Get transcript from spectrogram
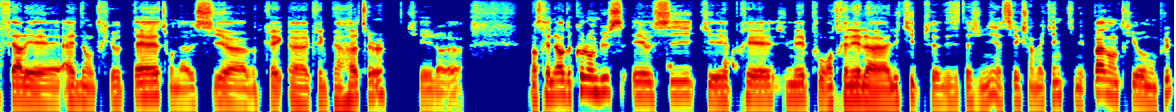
faire les, être dans le trio de tête. On a aussi euh, Greg, euh, Berhalter, qui est l'entraîneur de Columbus et aussi qui est présumé pour entraîner l'équipe des États-Unis, la sélection américaine, qui n'est pas dans le trio non plus.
